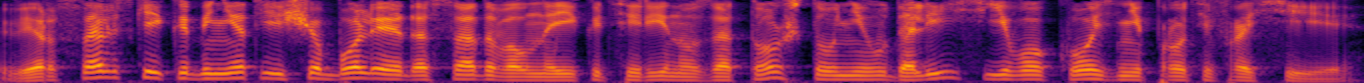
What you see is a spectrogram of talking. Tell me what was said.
Версальский кабинет еще более досадовал на Екатерину за то, что не удались его козни против России.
